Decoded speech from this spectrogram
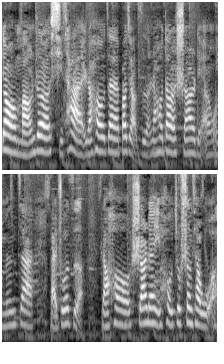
要忙着洗菜，然后再包饺子，然后到了十二点，我们再摆桌子，然后十二点以后就剩下我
